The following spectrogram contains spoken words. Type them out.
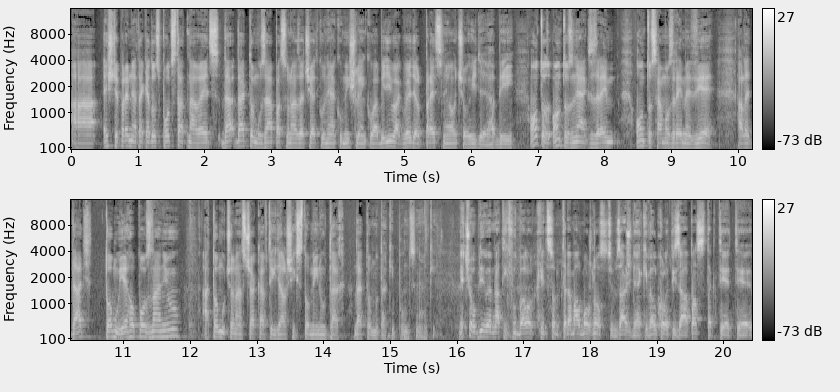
A ešte pre mňa taká dosť podstatná vec, da, dať tomu zápasu na začiatku nejakú myšlienku, aby divák vedel presne o čo ide. Aby, on, to, on to nejak zrejme, on to samozrejme vie, ale dať tomu jeho poznaniu a tomu, čo nás čaká v tých ďalších 100 minútach, dať tomu taký punc nejaký. Niečo obdivujem na tých futbaloch, keď som teda mal možnosť zažiť nejaký veľkolepý zápas, tak tie, tie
